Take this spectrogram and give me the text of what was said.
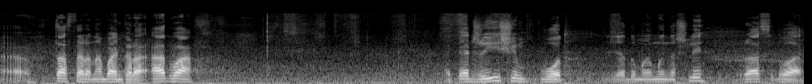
Э, та сторона бампера А2. Опять же ищем. Вот. Я думаю, мы нашли. Раз, два.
